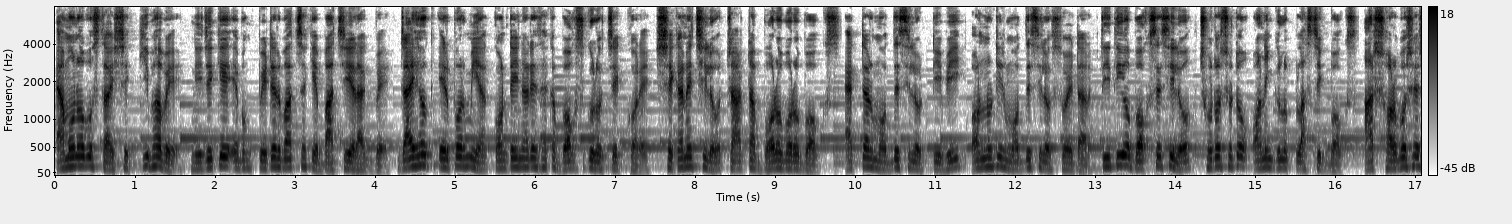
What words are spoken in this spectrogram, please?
এমন অবস্থায় সে কীভাবে নিজেকে এবং পেটের বাচ্চাকে বাঁচিয়ে রাখবে? যাই হোক, এরপর মিয়া কন্টেইনারে থাকা বক্সগুলো চেক করে। সেখানে ছিল চারটা বড় বড় বক্স। একটার মধ্যে ছিল টিভি, অন্যটির মধ্যে ছিল সোয়েটার। তৃতীয় বক্সে ছিল ছোট ছোট অনেকগুলো প্লাস্টিক বক্স। আর সর্বশেষ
